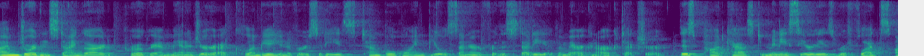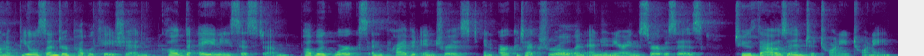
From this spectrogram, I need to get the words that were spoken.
I'm Jordan Steingard, Program Manager at Columbia University's Temple Hoyne Buell Center for the Study of American Architecture. This podcast mini-series reflects on a Buell Center publication called The A&E System, Public Works and Private Interest in Architectural and Engineering Services 2000 to 2020.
